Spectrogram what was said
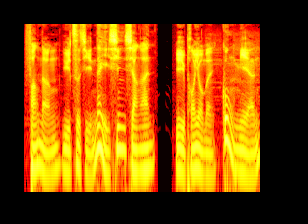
方能与自己内心相安。与朋友们共勉。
